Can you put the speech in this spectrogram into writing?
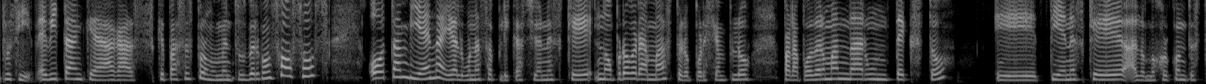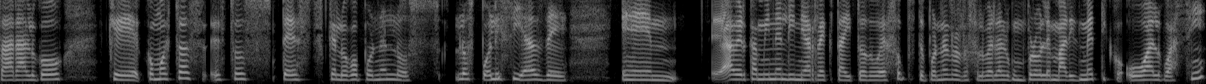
pues sí, evitan que hagas, que pases por momentos vergonzosos. O también hay algunas aplicaciones que no programas, pero por ejemplo, para poder mandar un texto, eh, tienes que a lo mejor contestar algo que, como estos, estos tests que luego ponen los, los policías de em, a ver, camina en línea recta y todo eso, pues te ponen a resolver algún problema aritmético o algo así.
